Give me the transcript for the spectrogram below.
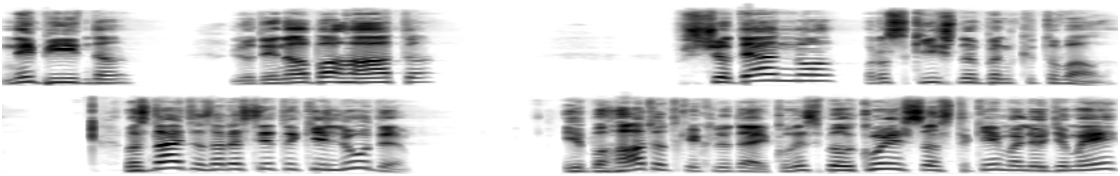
не бідна, людина багата, щоденно розкішно бенкетувала. Ви знаєте, зараз є такі люди, і багато таких людей, коли спілкуєшся з такими людьми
